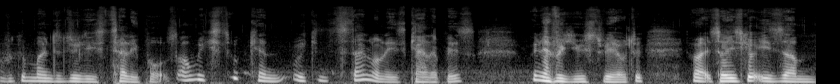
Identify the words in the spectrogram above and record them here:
I've a mind to do these teleports. Oh, we still can. We can stand on these canopies. We never used to be able to. Right, so he's got his um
